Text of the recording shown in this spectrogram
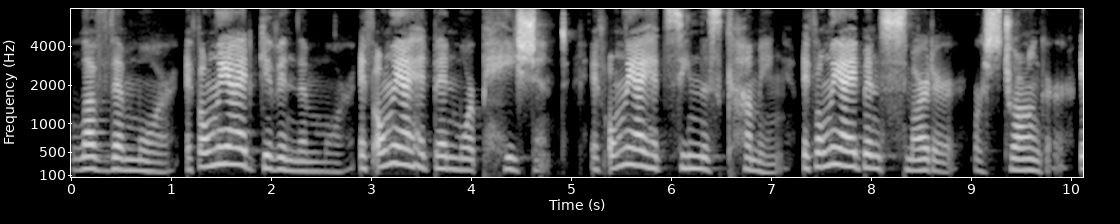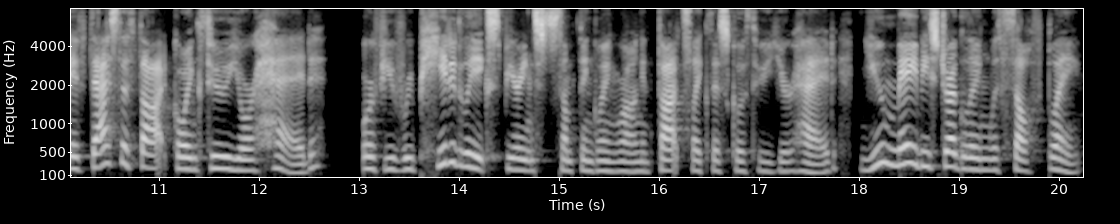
loved them more, if only I had given them more, if only I had been more patient, if only I had seen this coming. If only I had been smarter or stronger. If that's the thought going through your head, or if you've repeatedly experienced something going wrong and thoughts like this go through your head, you may be struggling with self blame.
